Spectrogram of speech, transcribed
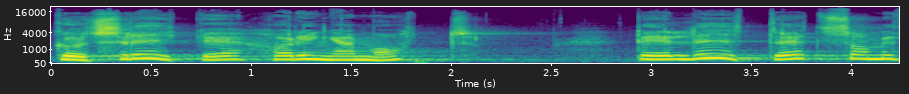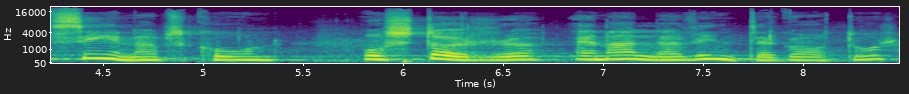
Guds rike har inga mått. Det är litet som ett senapskorn och större än alla vintergator.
